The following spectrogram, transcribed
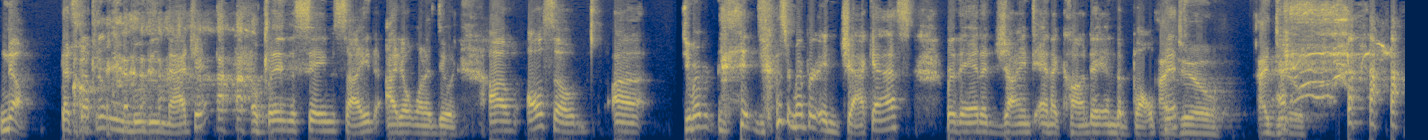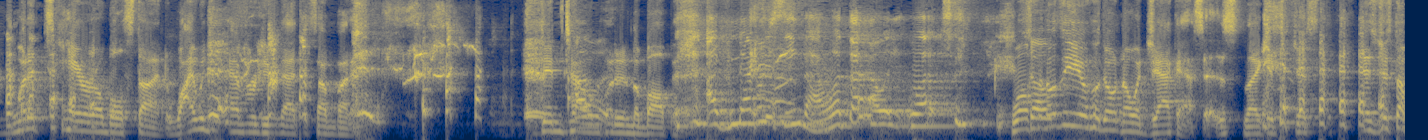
No. That's Okay. definitely movie magic. But in the same side, I don't want to do it. Um, also, uh, do you remember? do you guys remember in Jackass where they had a giant anaconda in the ball pit? I do. I do. what a terrible stunt. Why would you ever do that to somebody? Didn't tell them put it in the ball pit. I've never seen that. What the hell? Is, what? Well, So- for those of you who don't know what Jackass is, like it's just it's just a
